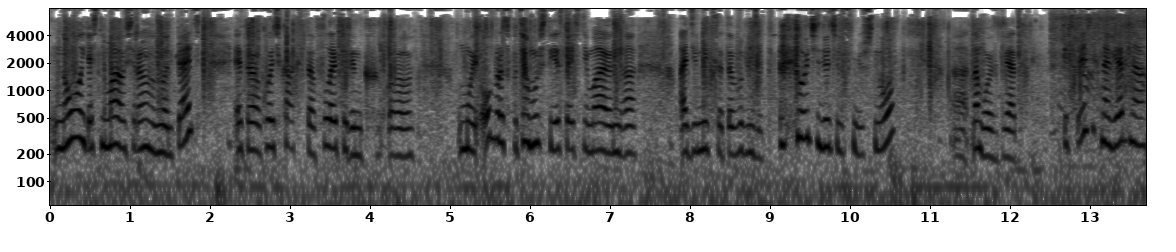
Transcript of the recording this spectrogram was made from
Но я снимаю все равно 0,5, это хоть как-то флеттеринг э, мой образ, потому что если я снимаю на 1х, это выглядит очень-очень смешно, э, на мой взгляд. И в-третьих, наверное,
